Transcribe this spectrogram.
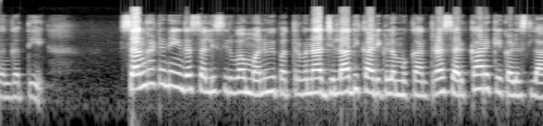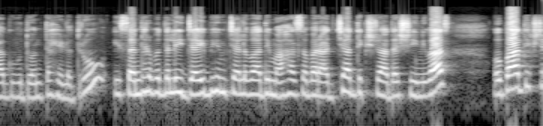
ಸಂಗತಿ. ಸಂಘಟನೆಯಿಂದ ಸಲ್ಲಿಸಿರುವ ಮನವಿ ಪತ್ರವನ್ನು ಜಿಲ್ಲಾಧಿಕಾರಿಗಳ ಮುಖಾಂತರ ಸರ್ಕಾರಕ್ಕೆ ಕಳಿಸಲಾಗುವುದು ಅಂತ ಹೇಳಿದ್ರು. ಈ ಸಂದರ್ಭದಲ್ಲಿ ಜೈ ಭೀಮ್ ಚಲವಾದಿ ಮಹಾಸಭಾ ರಾಜ್ಯಾಧ್ಯಕ್ಷರಾದ ಶ್ರೀನಿವಾಸ್ ಉಪಾಧ್ಯಕ್ಷ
